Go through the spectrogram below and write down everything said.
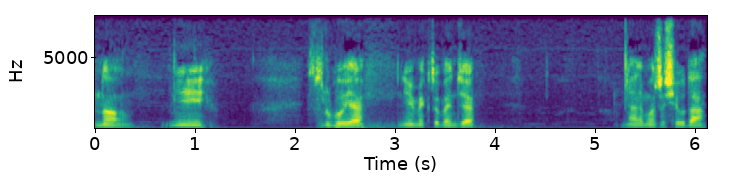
no i spróbuję. Nie wiem jak to będzie. Ale może się uda.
